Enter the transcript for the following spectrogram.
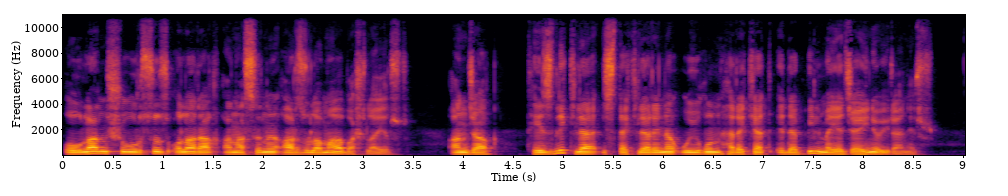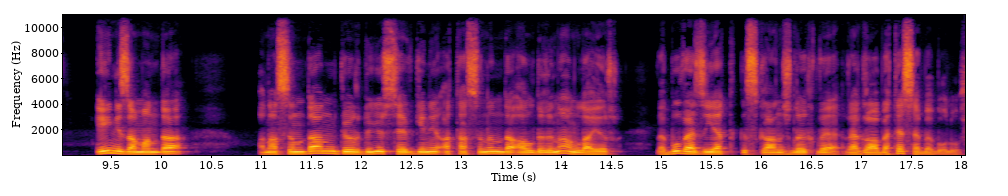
oğlan şuursuz olaraq anasını arzulamağa başlayır. Ancaq tezliklə istəklərinə uyğun hərəkət edə bilməyəcəyini öyrənir. Eyni zamanda anasından gördüyü sevgini atasının da aldığını anlayır və bu vəziyyət qısqanclıq və rəqabətə səbəb olur.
